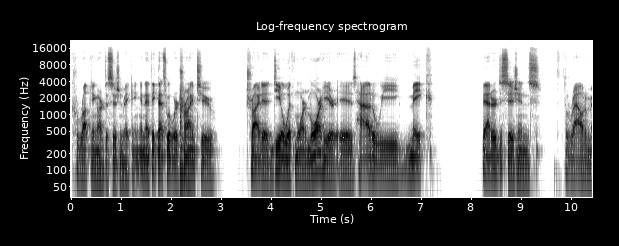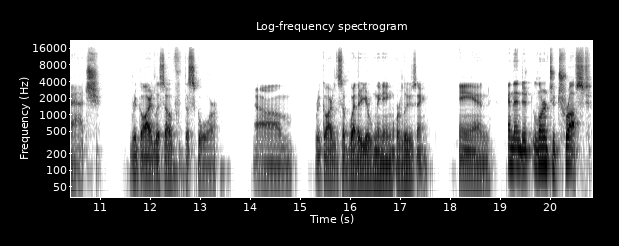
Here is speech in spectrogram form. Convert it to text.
corrupting our decision making. And I think that's what we're trying to try to deal with more and more here is how do we make better decisions throughout a match, regardless of the score, um, regardless of whether you're winning or losing, and and then to learn to trust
